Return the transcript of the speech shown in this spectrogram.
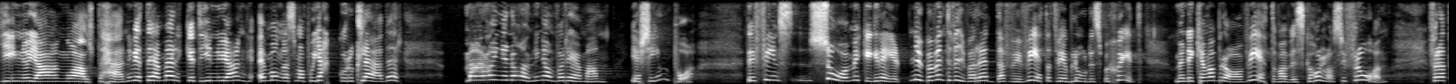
yin och yang och allt det här. Ni vet det här märket yin och yang är många som har på jackor och kläder. Man har ingen aning om vad det är man ger sig in på. Det finns så mycket grejer. Nu behöver inte vi vara rädda för vi vet att vi är blodets beskydd. Men det kan vara bra att veta vad vi ska hålla oss ifrån. För att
